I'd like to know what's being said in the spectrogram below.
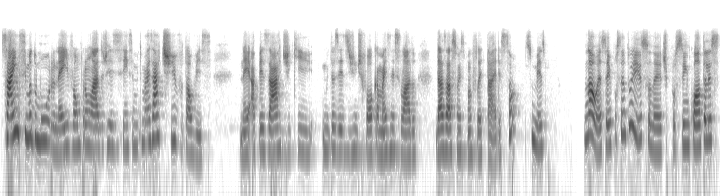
saem em cima do muro, né, e vão para um lado de resistência muito mais ativo, talvez, né? Apesar de que muitas vezes a gente foca mais nesse lado das ações panfletárias, só isso mesmo. Não, é 100% isso, né? Tipo, assim, enquanto eles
